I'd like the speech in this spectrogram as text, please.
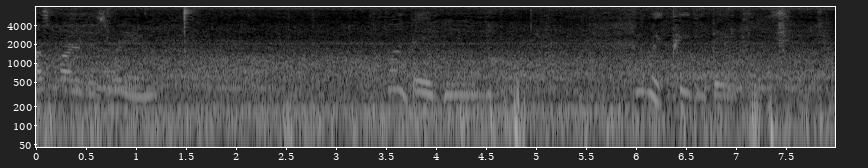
Lost part of his wing. Poor baby. Really pretty baby.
